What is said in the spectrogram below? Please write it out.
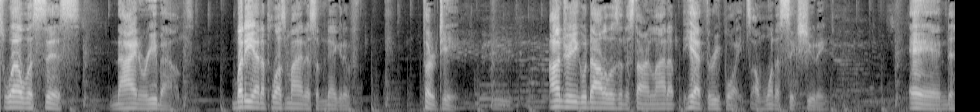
12 assists, nine rebounds, but he had a plus minus of negative 13. Hmm. Andre Iguodala was in the starting lineup. He had three points on one of six shooting. And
